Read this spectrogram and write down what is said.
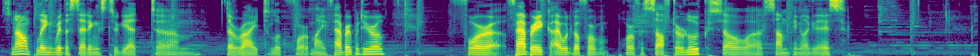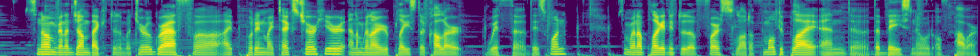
So now I'm playing with the settings to get um, the right look for my fabric material. For fabric I would go for more of a softer look, so uh, something like this. So now I'm gonna jump back into the material graph. Uh, I put in my texture here and I'm gonna replace the color with uh, this one. So I'm gonna plug it into the first slot of multiply and uh, the base node of power.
